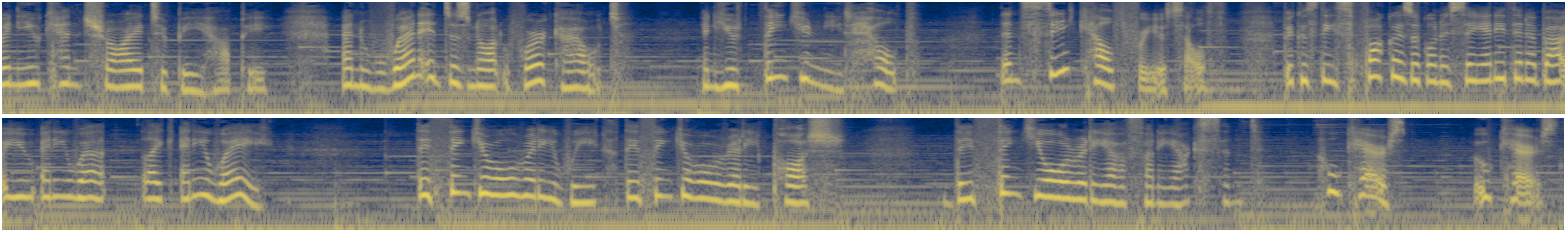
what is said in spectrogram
when you can try to be happy. And when it does not work out and you think you need help, then seek help for yourself. Because these fuckers are going to say anything about you anywhere, like anyway. They think you're already weak, they think you're already posh, they think you already have a funny accent. Who cares? Who cares?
